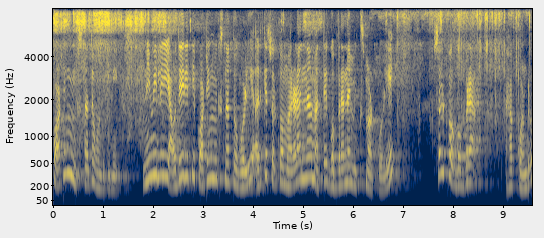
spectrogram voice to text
ಪಾಟಿಂಗ್ ಮಿಕ್ಸ್ನ ತೊಗೊಂಡಿದ್ದೀನಿ. ನೀವಿಲ್ಲಿ ಯಾವುದೇ ರೀತಿ ಪಾಟಿಂಗ್ ಮಿಕ್ಸ್ನ ತೊಗೊಳ್ಳಿ, ಅದಕ್ಕೆ ಸ್ವಲ್ಪ ಮರಳನ್ನು ಮತ್ತು ಗೊಬ್ಬರನ ಮಿಕ್ಸ್ ಮಾಡ್ಕೊಳ್ಳಿ. ಸ್ವಲ್ಪ ಗೊಬ್ಬರ ಹಾಕ್ಕೊಂಡು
